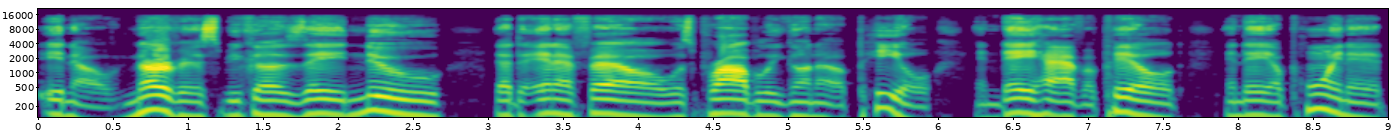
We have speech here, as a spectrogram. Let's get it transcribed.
you know, nervous because they knew that the NFL was probably going to appeal. And they have appealed and they appointed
